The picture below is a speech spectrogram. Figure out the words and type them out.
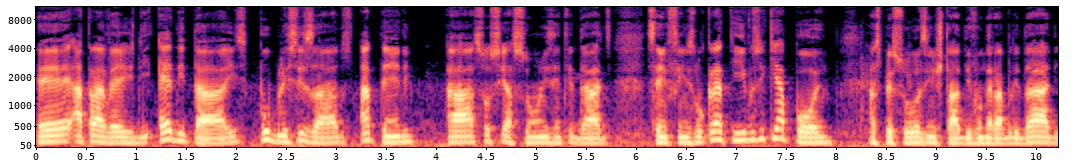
é através de editais publicizados, atende a associações, entidades sem fins lucrativos e que apoiam as pessoas em estado de vulnerabilidade,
